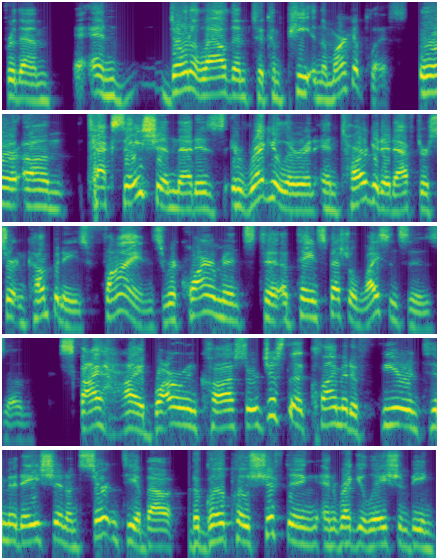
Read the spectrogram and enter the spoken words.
for them and don't allow them to compete in the marketplace. Or um, taxation that is irregular and, and, targeted after certain companies, fines, requirements to obtain special licenses, um, sky high borrowing costs or just the climate of fear, intimidation, uncertainty about the goalpost shifting and regulation being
